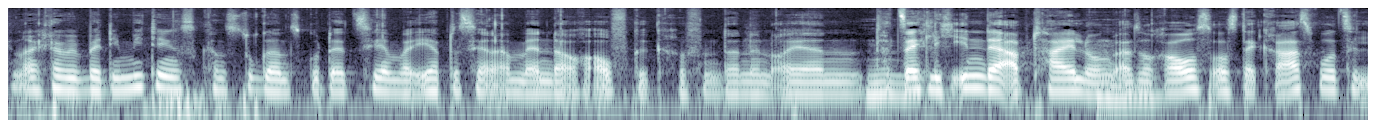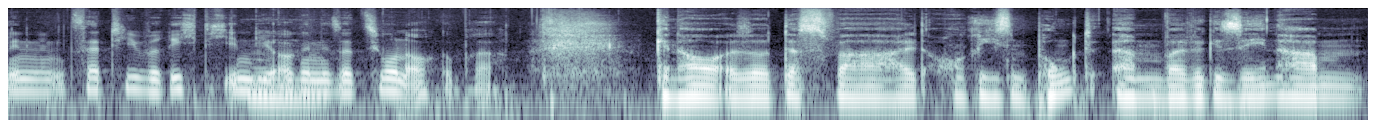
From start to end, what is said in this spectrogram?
Genau, ich glaube, über die Meetings kannst du ganz gut erzählen, weil ihr habt das ja am Ende auch aufgegriffen, dann in euren, mhm. tatsächlich in der Abteilung, mhm. also raus aus der Graswurzelinitiative, richtig in die mhm. Organisation auch gebracht. Genau, also das war halt auch ein Riesenpunkt, ähm, weil wir gesehen haben,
